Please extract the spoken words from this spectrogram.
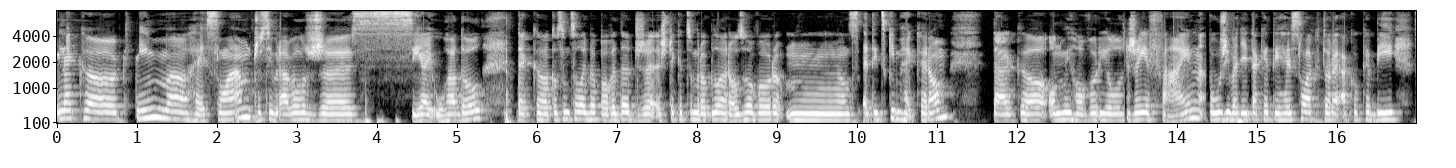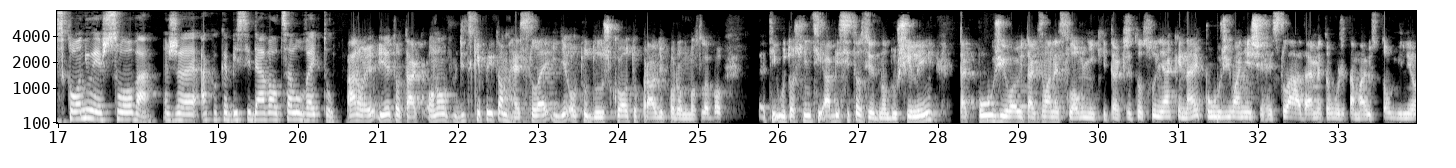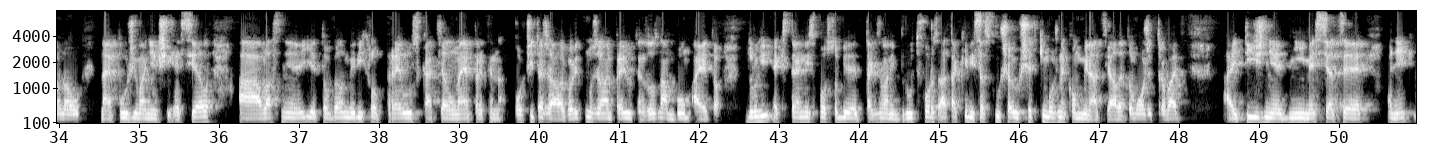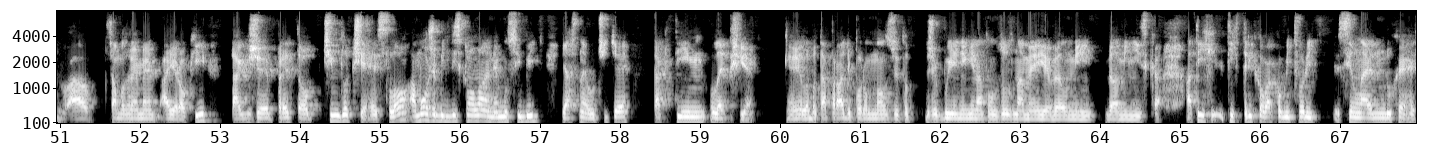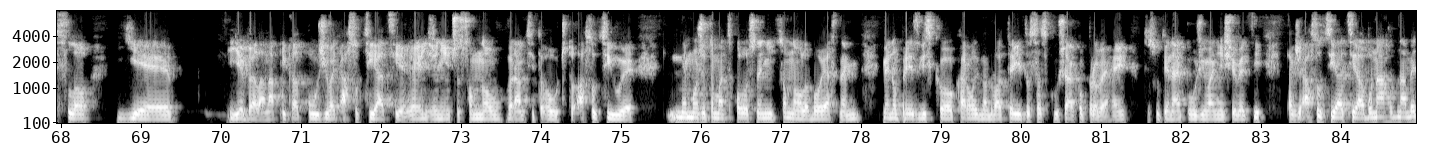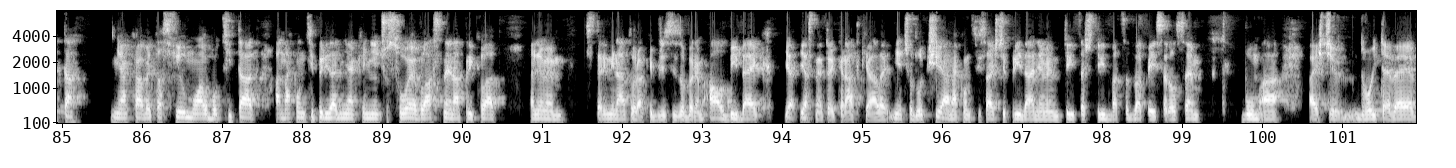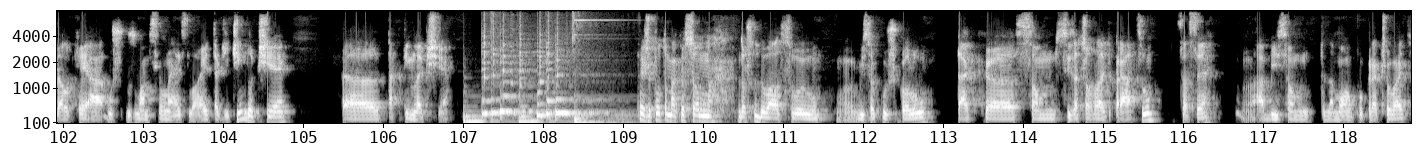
Inak eh, k tým eh, heslám, čo si vravel, že si aj uhadol, tak eh, to som chcela iba povedať, že ešte keď som robila rozhovor mm, s etickým hackerom, tak on mi hovoril, že je fajn používať aj také tie hesla, ktoré ako keby skloňuješ slova, že ako keby si dával celú vetu. Áno, je to tak. Ono vždycky pri tom hesle ide o tú dĺžku, o tú pravdepodobnosť, lebo tí útočníci, aby si to zjednodušili, tak používajú tzv. slovníky. Takže to sú nejaké najpoužívanejšie heslá a dajme tomu, že tam majú 100 miliónov najpoužívanejších hesiel a vlastne je to veľmi rýchlo prelúskateľné pre ten počítač a algoritmus, že len prejdú ten zoznam, boom a je to. Druhý extrémny spôsob je tzv. brute force atak, kedy sa skúšajú všetky možné kombinácie, ale to môže trvať aj týždne, dní, mesiace a, niek- a samozrejme aj roky. Takže preto čím dlhšie heslo, a môže byť vysklonované, nemusí byť, jasné určite, tak tým lepšie. Lebo tá pravdepodobnosť, že, to, že bude niekde na tom zozname je veľmi, veľmi nízka. A tých, tých trikov, ako vytvoriť silné jednoduché heslo, je je veľa. Napríklad používať asociácie, hej, že niečo so mnou v rámci toho účtu asociuje. Nemôže to mať spoločné nič so mnou, lebo jasné, meno, priezvisko, Karolina 23, to sa skúša ako prvé, hej. To sú tie najpoužívanejšie veci. Takže asociácia alebo náhodná veta, nejaká veta z filmu alebo citát a na konci pridať nejaké niečo svoje vlastné, napríklad, ja neviem, z Terminátora, keďže si zoberiem I'll be back, ja, jasné, to je krátke, ale niečo dlhšie a na konci sa ešte pridá, neviem, 34, 22, 58, boom a, a ešte dvojité V veľké a už, už mám silné heslo, hej. Takže čím dlhšie, uh, tak tým lepšie. Takže potom, ako som doštudoval svoju uh, vysokú školu, tak uh, som si začal hľadať prácu zase aby som teda mohol pokračovať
